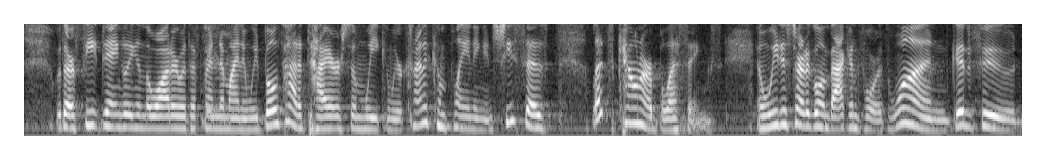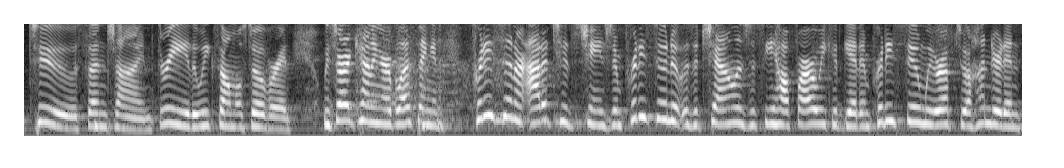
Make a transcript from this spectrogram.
with our feet dangling in the water with a friend of mine, and we both had a tiresome week, and we were kind of complaining. And she says, "Let's count our blessings." And we just started going back and forth. One, good food. Two, sunshine. Three, the week's almost over, and we started counting our blessing. And pretty soon our attitudes changed, and pretty soon it was a challenge to see how far we could get. And pretty soon we were up to a hundred, and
